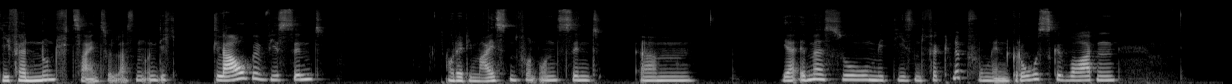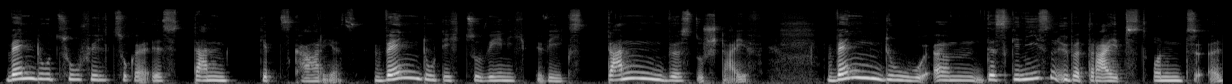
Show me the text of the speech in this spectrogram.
die Vernunft sein zu lassen. Und ich glaube, wir sind oder die meisten von uns sind ähm, ja immer so mit diesen Verknüpfungen groß geworden. Wenn du zu viel Zucker isst, dann gibt's Karies. Wenn du dich zu wenig bewegst, dann wirst du steif. Wenn du ähm, das Genießen übertreibst und äh,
